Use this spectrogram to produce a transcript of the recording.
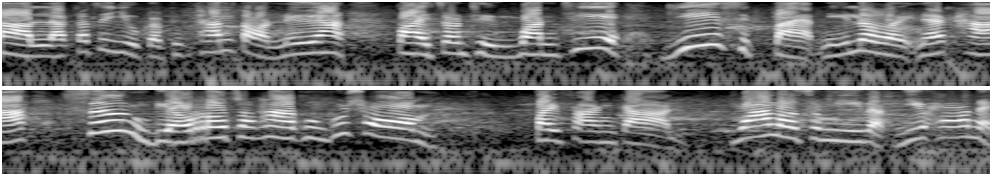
กัน แล้วก็จะอยู่กับทุกท่านต่อเนื่อง ไปจนถึงวันที่ 28 นี้เลยนะคะ ซึ่งเดี๋ยวเราจะพาคุณผู้ชม ไปฟังกันว่าเราจะมีแบบยี่ห้อไหน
